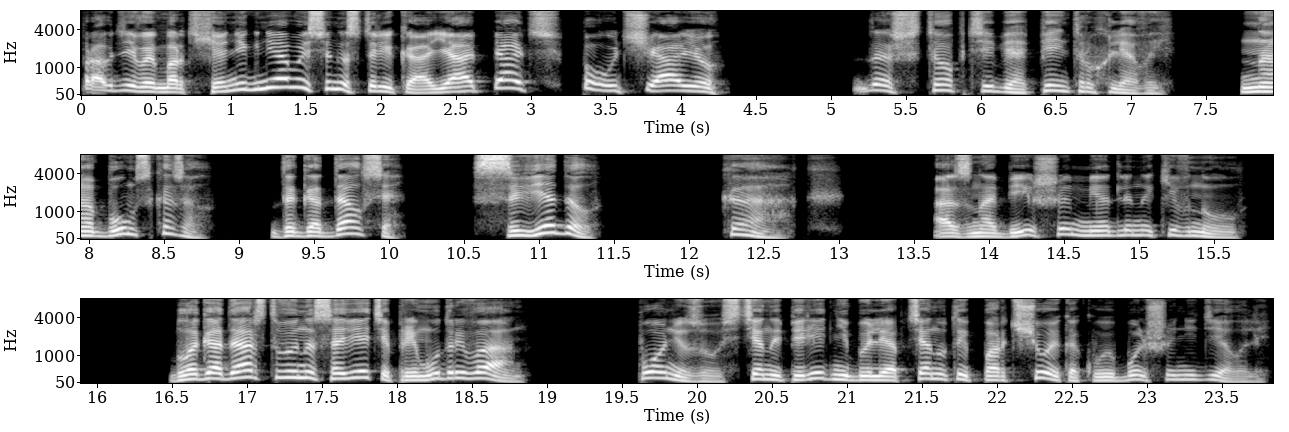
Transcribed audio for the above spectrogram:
«Правдивый Мартхе, не гневайся на старика, я опять поучаю». «Да чтоб тебя, пень трухлявый, наобум сказал? Догадался? Сведал? Как?» Азнабиша медленно кивнул. «Благодарствую на совете, премудрый Ваан. Понизу стены передней были обтянуты парчой, какую больше не делали.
